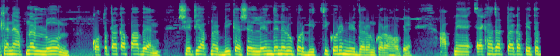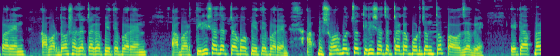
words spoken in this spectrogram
এখানে আপনার লোন কত টাকা পাবেন সেটি আপনার বিকাশের লেনদেনের উপর ভিত্তি করে নির্ধারণ করা হবে। আপনি এক হাজার টাকা পেতে পারেন, আবার দশ হাজার টাকা পেতে পারেন, আবার তিরিশ হাজার টাকাও পেতে পারেন। আপনি সর্বোচ্চ তিরিশ হাজার টাকা পর্যন্ত পাওয়া যাবে। এটা আপনার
